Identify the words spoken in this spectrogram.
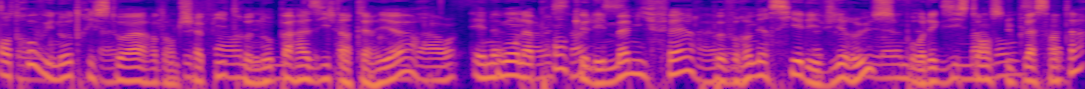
on trouve une autre histoire dans le chapitre Nos parasites intérieurs, où on apprend que les mammifères uh, peuvent remercier les virus pour l'existence du placenta.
